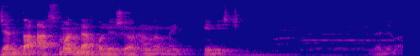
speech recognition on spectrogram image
जनता आसमान दाखवल्याशिवाय राहणार नाही हे निश्चित. धन्यवाद.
